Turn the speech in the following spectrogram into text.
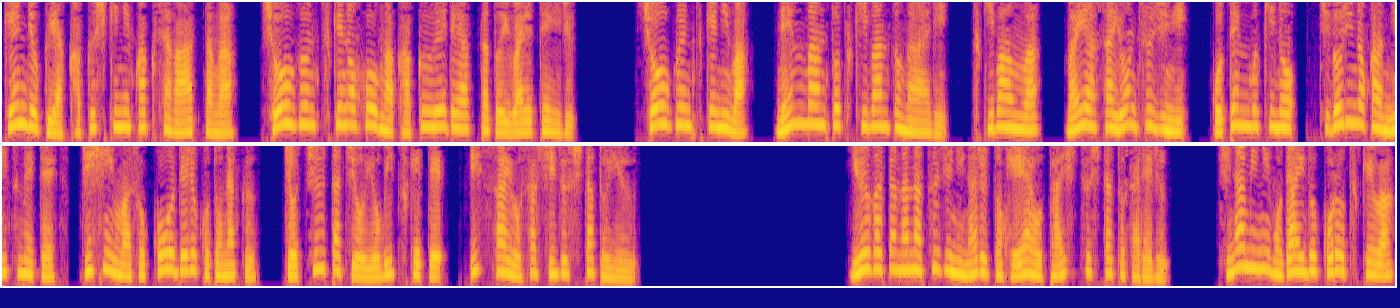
権力や格式に格差があったが、将軍付けの方が格上であったと言われている。将軍付けには年番と月番とがあり、月番は毎朝四辻に五点向きの千鳥の間に詰めて、自身はそこを出ることなく、女中たちを呼びつけて、一切を指図したという。夕方七辻になると部屋を退出したとされる。ちなみに五台所付は、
